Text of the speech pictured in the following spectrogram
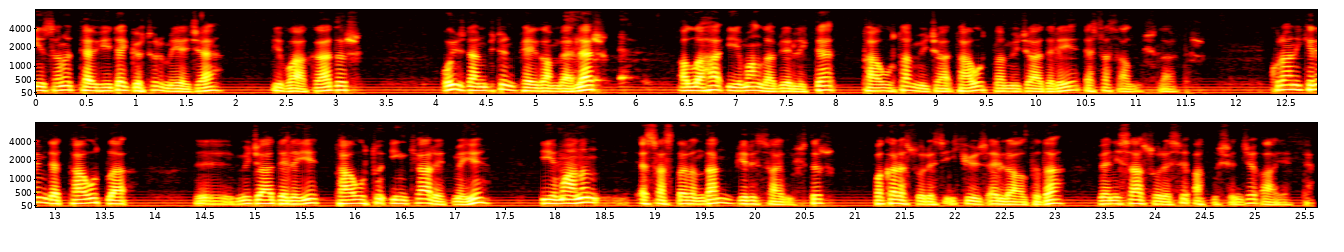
insanı tevhide götürmeyeceği bir vakadır. O yüzden bütün peygamberler Allah'a imanla birlikte tağuta müca tağutla mücadeleyi esas almışlardır. Kur'an-ı Kerim de tağutla e, mücadeleyi, tağutu inkar etmeyi imanın esaslarından biri saymıştır. Bakara suresi 256'da ve Nisa suresi 60. ayette.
